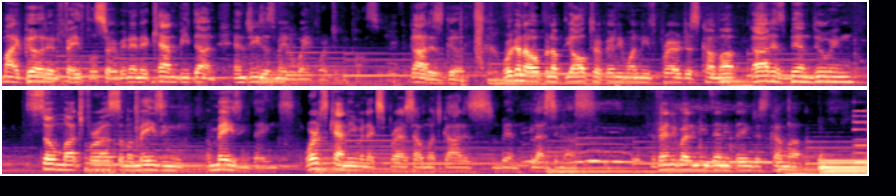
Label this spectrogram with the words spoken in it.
my good and faithful servant. And it can be done. And Jesus made a way for it to be possible. God is good. We're going to open up the altar. If anyone needs prayer, just come up. God has been doing so much for us, some amazing, amazing things. Words can't even express how much God has been blessing us. If anybody needs anything, just come up.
